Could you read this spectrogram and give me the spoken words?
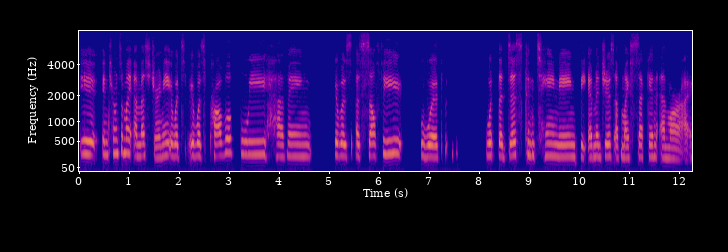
It, in terms of my MS journey, it was it was probably having it was a selfie with with the disc containing the images of my second MRI.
